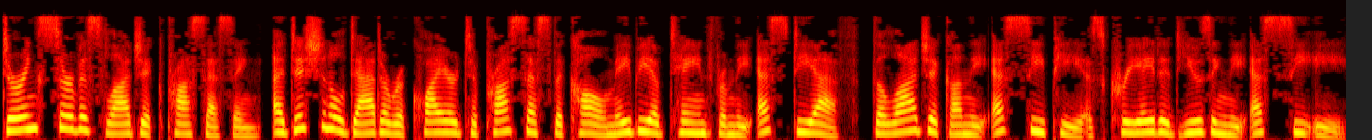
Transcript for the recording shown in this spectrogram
During service logic processing, additional data required to process the call may be obtained from the SDF. The logic on the SCP is created using the SCE.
